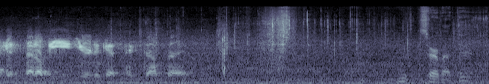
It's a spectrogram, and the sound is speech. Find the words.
I guess that'll be easier to get picked up, right? Sorry about that.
